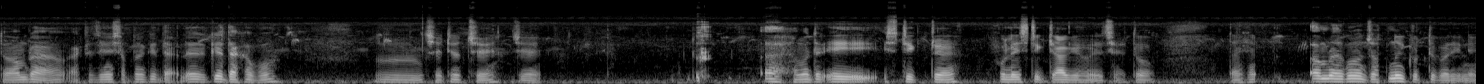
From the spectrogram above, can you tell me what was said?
তো আমরা একটা জিনিস আপনাদেরকে দেখাবো। সেটি হচ্ছে যে আমাদের এই স্টিকটা, ফুলের স্টিকটা আগে হয়েছে। তো দেখেন, আমরা কোনো যত্নই করতে পারিনি।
